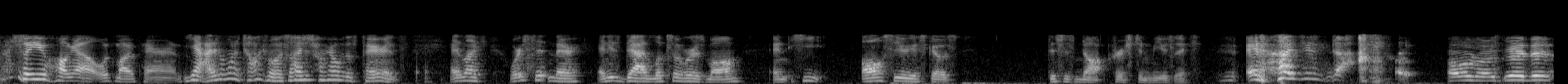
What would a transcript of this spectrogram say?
Just, so you hung out with my parents. yeah, I didn't want to talk to him, so I just hung out with his parents. And like we're sitting there, and his dad looks over at his mom, and he, all serious, goes, "This is not Christian music." And I just, oh my goodness,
